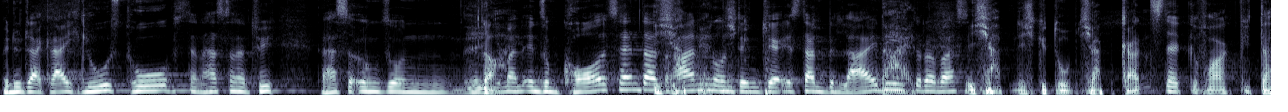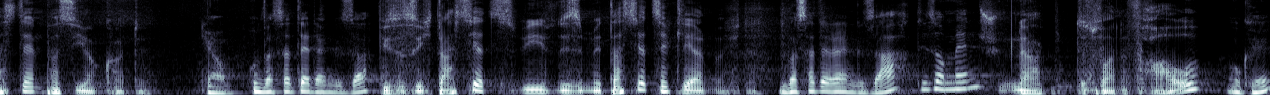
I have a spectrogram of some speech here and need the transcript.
wenn du da gleich lostobst, dann hast du natürlich, da hast du irgend so einen, Nein. jemand in so einem Callcenter Ich dran ja und den, der ist dann beleidigt oder was? Ich habe nicht gedopt. Ich habe ganz nett gefragt, wie das denn passieren konnte. ja. Und was hat der dann gesagt? Wie sie sich das jetzt, wie, wie sie mir das jetzt erklären möchte. Und was hat er dann gesagt, dieser Mensch? Na, das war eine Frau, Okay.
